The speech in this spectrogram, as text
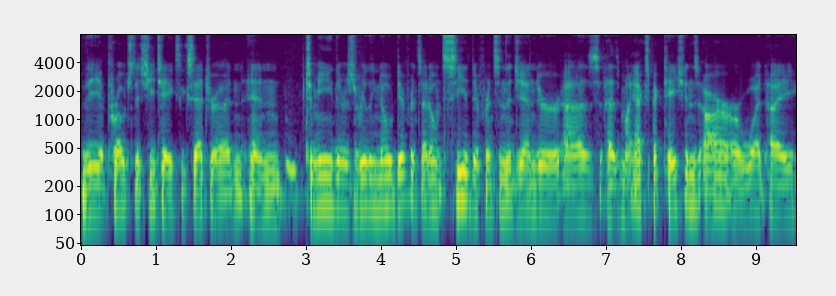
the approach that she takes, etc. And and to me, there's really no difference. I don't see a difference in the gender as as my expectations are, or what I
